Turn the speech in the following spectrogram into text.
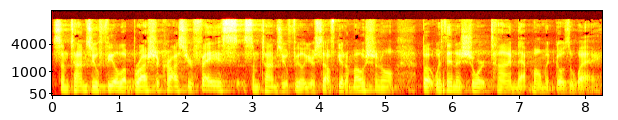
Sometimes you'll feel a brush across your face. Sometimes you'll feel yourself get emotional, but within a short time, that moment goes away.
